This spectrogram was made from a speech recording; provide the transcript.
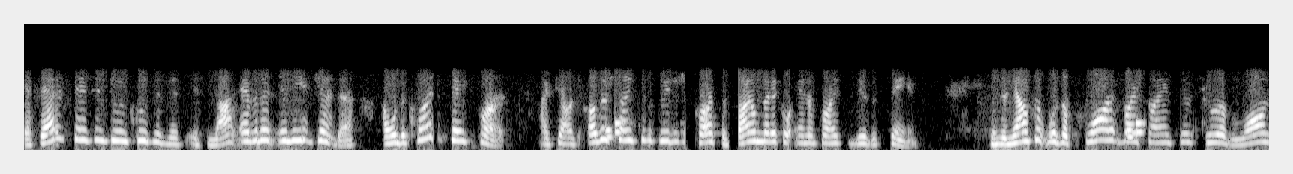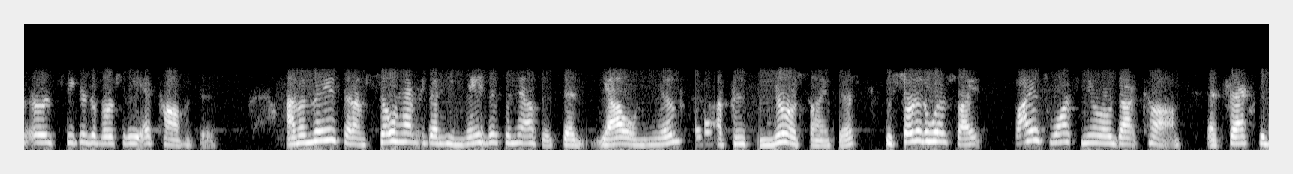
If that extension to inclusiveness is not evident in the agenda, I will decline to take part. I challenge other scientific leaders across the biomedical enterprise to do the same. His announcement was applauded by scientists who have long urged speaker diversity at conferences. I'm amazed that I'm so happy that he made this announcement, said Yael Niv, a Princeton neuroscientist, who started a website, biaswatchneuro.com, that tracks the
